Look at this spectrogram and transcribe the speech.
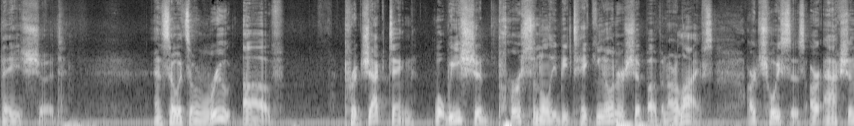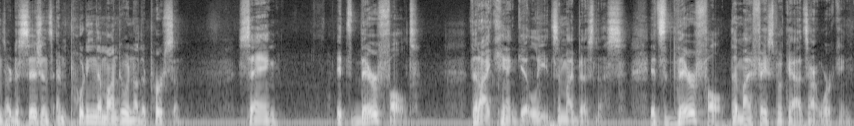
they should. And so it's a root of projecting what we should personally be taking ownership of in our lives our choices, our actions, our decisions, and putting them onto another person saying it's their fault that I can't get leads in my business. It's their fault that my Facebook ads aren't working.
